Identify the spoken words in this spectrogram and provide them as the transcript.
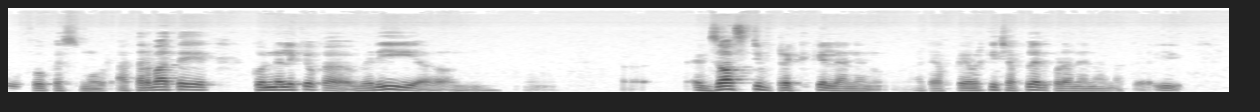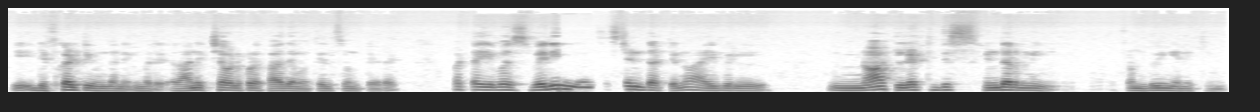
టు ఫోకస్ మోర్ ఆ తర్వాతే కొన్ని నెలలకి ఒక వెరీ ఎగ్జాస్టివ్ ట్రెక్కి వెళ్ళాను నేను. అంటే అప్పుడు ఎవరికి చెప్పలేదు కూడా నేను నాకు ఈ డిఫికల్టీ ఉందని. మరి రానిచ్చేవాళ్ళు కూడా కాదేమో తెలిసి ఉంటే right but I was very insistent that you know I will not let this hinder me from doing anything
